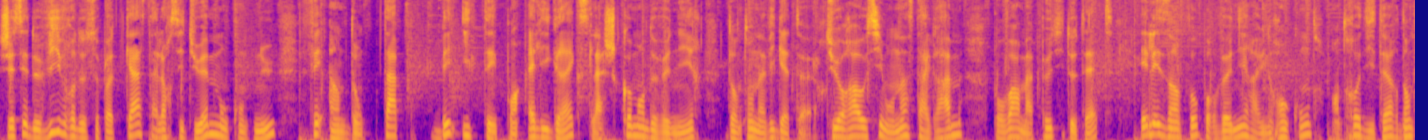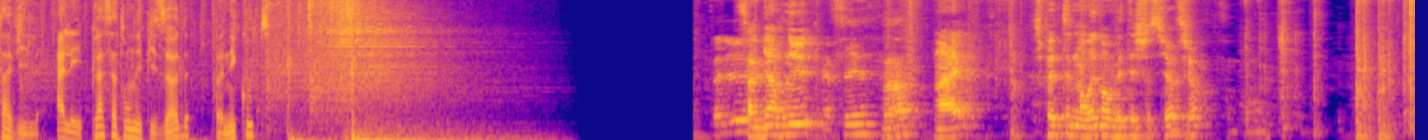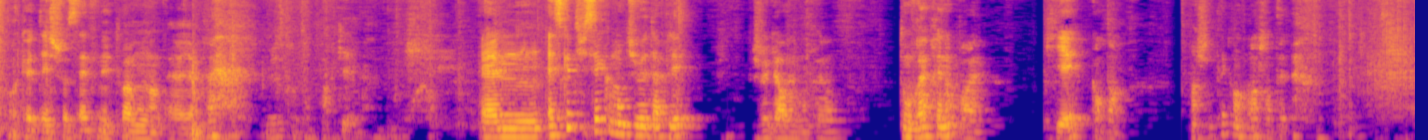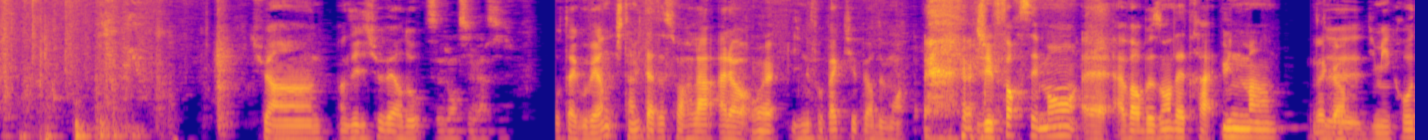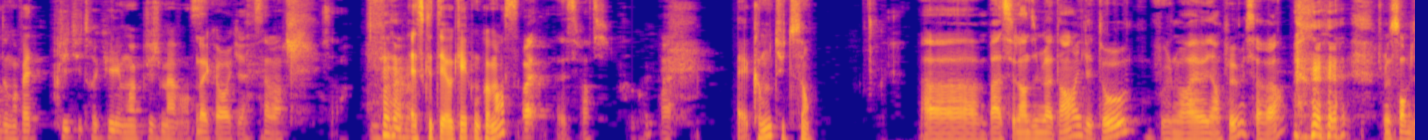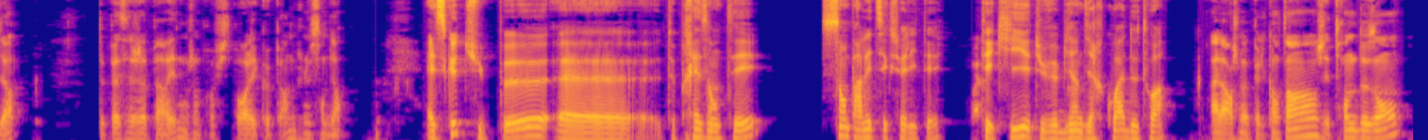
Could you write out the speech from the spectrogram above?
J'essaie de vivre de ce podcast, alors si tu aimes mon contenu, fais un don. Tape bit.ly slash comment devenir dans ton navigateur. Tu auras aussi mon Instagram pour voir ma petite tête et les infos pour venir à une rencontre entre auditeurs dans ta ville. Allez, place à ton épisode, bonne écoute Salut Salut, bienvenue Merci, voilà. Ouais. Je peux te demander d'enlever tes chaussures? Bien sûr. Ça me prend pour que tes chaussettes nettoient mon intérieur. juste retourner parquet. Euh, Est-ce que tu sais comment tu veux t'appeler? Je vais garder mon prénom. Ton vrai prénom? Ouais, Qui est? Quentin. Enchanté Quentin. Enchanté. Tu as un, un délicieux verre d'eau C'est gentil, merci. pour ta gouverne. Je t'invite à t'asseoir là. Alors, Ouais. il ne faut pas que tu aies peur de moi. Je vais forcément euh, avoir besoin d'être à une main. De- du micro. Donc en fait, plus tu te recules et moins plus je m'avance. D'accord, ok, ça marche. Ça va. Est-ce que t'es ok qu'on commence? Ouais, c'est parti. Euh, Comment tu te sens? Euh, bah, c'est lundi matin, il est tôt. Faut que je me réveille un peu, mais ça va. je me sens bien. De passage à Paris, donc j'en profite pour voir les copains, donc je me sens bien. Est-ce que tu peux euh, te présenter sans parler de sexualité? Ouais. T'es qui et tu veux bien dire quoi de toi? Alors, je m'appelle Quentin, j'ai 32 ans.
